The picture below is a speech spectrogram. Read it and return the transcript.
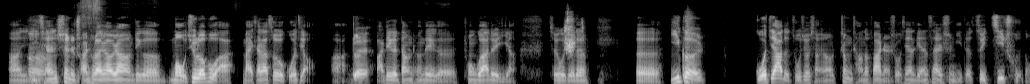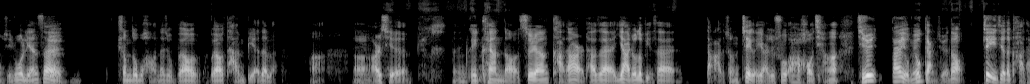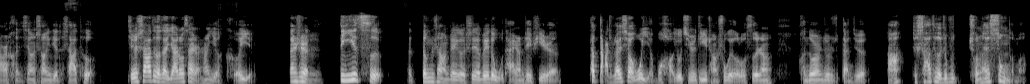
啊，以前甚至传出来要让这个某俱乐部啊买下来所有国脚啊，对，把这个当成这个中国国家队一样。所以我觉得，呃，一个。国家的足球想要正常的发展，首先联赛是你的最基础的东西。如果联赛什么都不好，那就不要不要谈别的了啊啊！而且，嗯，可以看到，虽然卡塔尔他在亚洲的比赛打成这个样，就说啊好强啊。其实大家有没有感觉到这一届的卡塔尔很像上一届的沙特？其实沙特在亚洲赛场上也可以，但是第一次登上这个世界杯的舞台上，这批人。他打出来效果也不好，尤其是第一场输给俄罗斯，让很多人就是感觉啊，这沙特这不纯来送的吗？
